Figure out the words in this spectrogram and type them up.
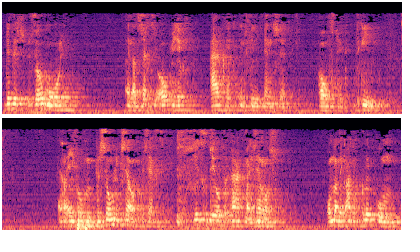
Dit is zo mooi. En dat zegt hij ook weer eigenlijk in Filippenzen hoofdstuk 3. En dan even op mijn persoonlijk zelf gezegd. Dit gedeelte raakt mij zelfs omdat ik uit een club kom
